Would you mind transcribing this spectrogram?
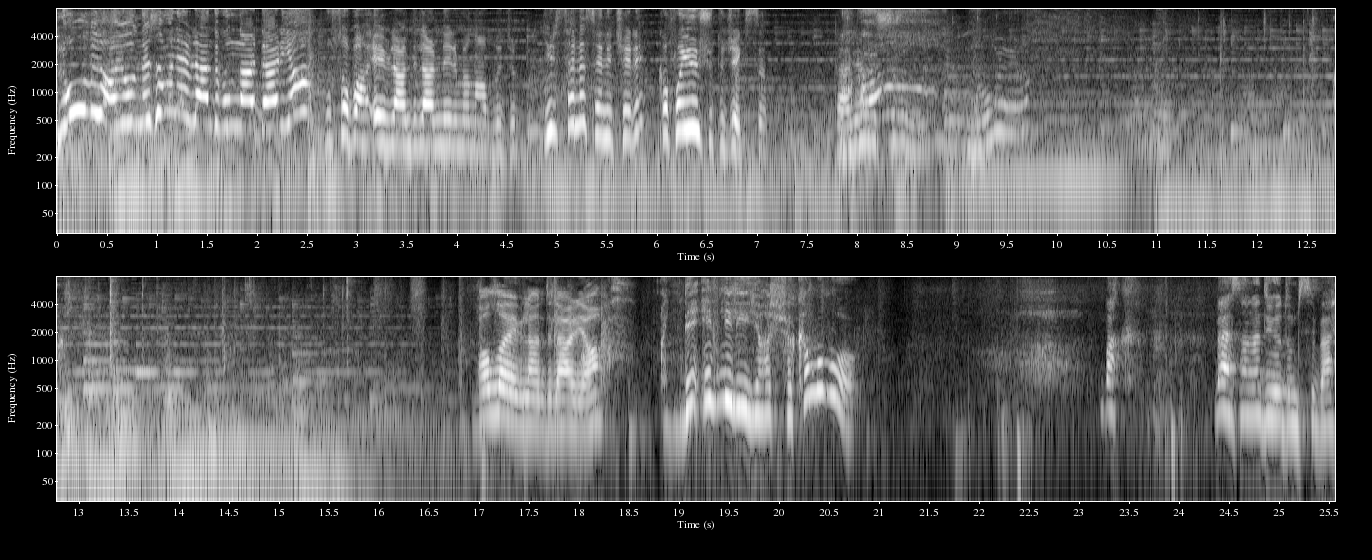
Ne oluyor ayol? Ne zaman evlendi bunlar Derya? Bu sabah evlendiler Neriman ablacığım. Girsene sen içeri, kafayı üşüteceksin. Derya üşürüm. Vallahi evlendiler ya. Ay ne evliliği ya, şaka mı bu? Bak ben sana diyordum Sibel.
